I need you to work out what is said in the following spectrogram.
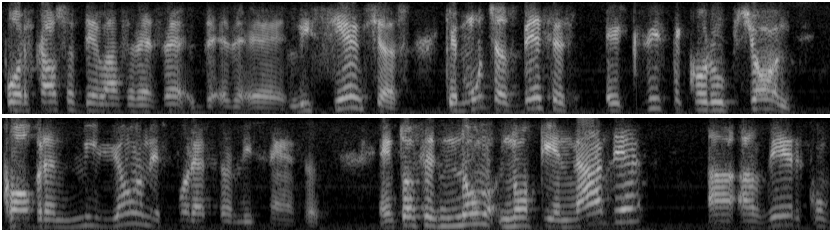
por causa de las eh, licencias, que muchas veces existe corrupción, cobran millones por estas licencias. Entonces no, no tiene nada a, a ver con,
